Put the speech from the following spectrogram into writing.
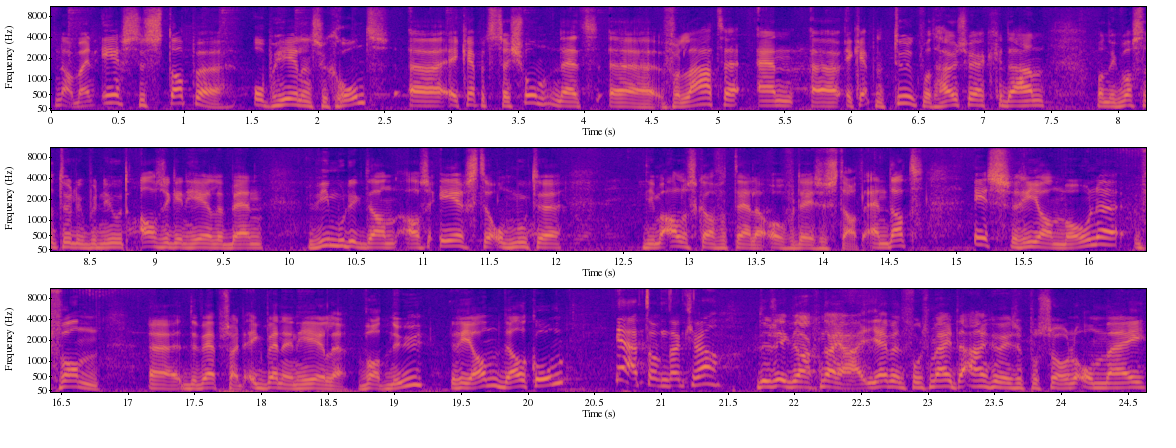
Nou, mijn eerste stappen op Heerlense grond. Uh, ik heb het station net uh, verlaten en uh, ik heb natuurlijk wat huiswerk gedaan. Want ik was natuurlijk benieuwd, als ik in Heerlen ben, wie moet ik dan als eerste ontmoeten die me alles kan vertellen over deze stad. En dat is Rian Monen van de website Ik ben in Heerlen, wat nu? Rian, welkom. Ja, Tom, dankjewel. Dus ik dacht, nou ja, jij bent volgens mij de aangewezen persoon om mij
